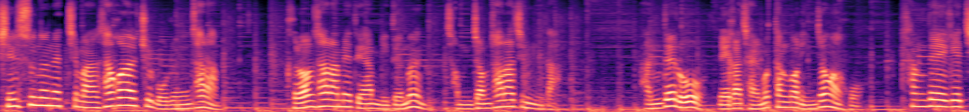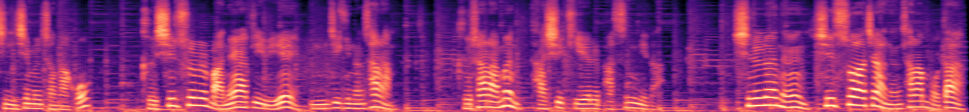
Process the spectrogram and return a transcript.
실수는 했지만 사과할 줄 모르는 사람, 그런 사람에 대한 믿음은 점점 사라집니다. 반대로 내가 잘못한 걸 인정하고 상대에게 진심을 전하고 그 실수를 만회하기 위해 움직이는 사람, 그 사람은 다시 기회를 받습니다. 신뢰는 실수하지 않은 사람보다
